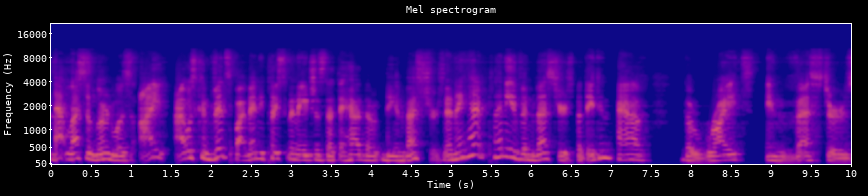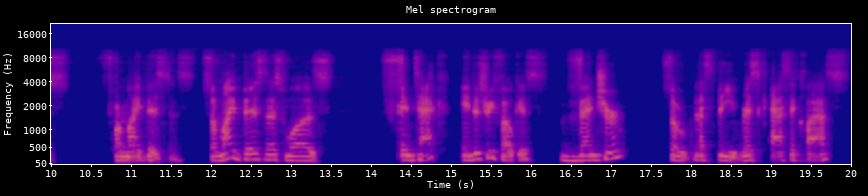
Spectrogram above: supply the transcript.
that lesson learned was I I was convinced by many placement agents that they had the the investors and they had plenty of investors, but they didn't have the right investors for my business. So my business was fintech, industry focus, venture. So that's the risk asset class.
